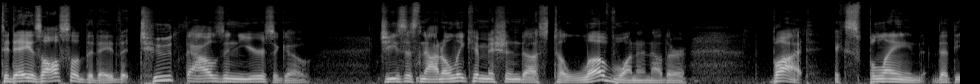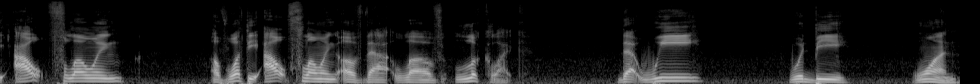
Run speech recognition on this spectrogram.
Today is also the day that 2,000 years ago, Jesus not only commissioned us to love one another, but explained that the outflowing of what the outflowing of that love looked like. That we would be one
